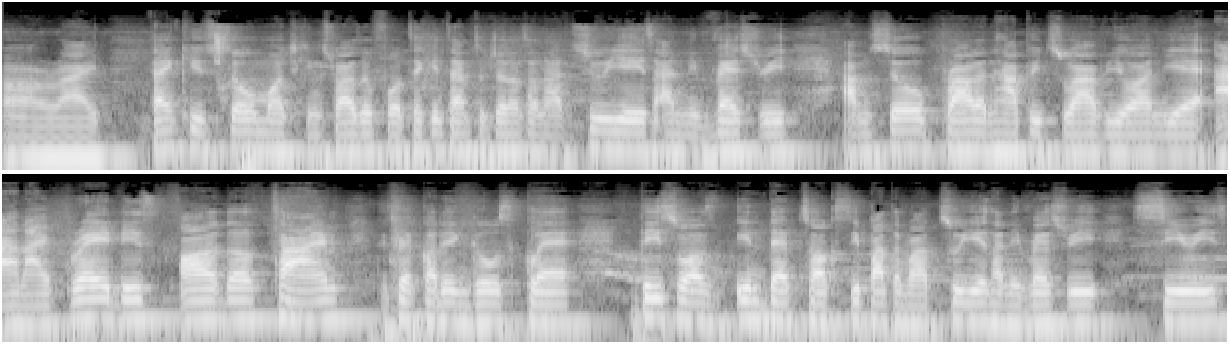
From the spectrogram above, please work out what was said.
All right. Thank you so much, King Swazo, for taking time to join us on our two years anniversary. I'm so proud and happy to have you on here. And I pray this other time this recording goes clear. This was in depth talk, see part of our two years anniversary series.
